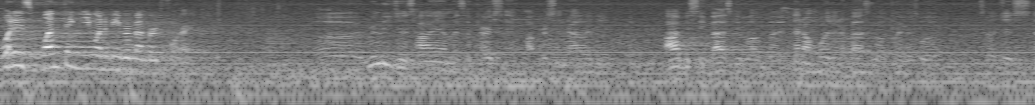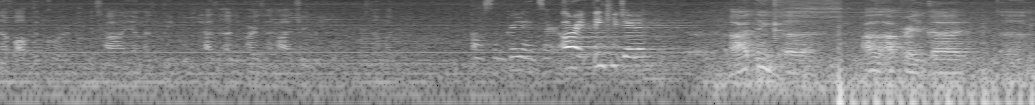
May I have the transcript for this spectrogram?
what is one thing you want to be remembered for? Uh, really just how I am as a person, my personality. Obviously basketball, but then I'm more than a basketball player as well. So just stuff off the court is how I am as a people, as, as a person, how I treat people, stuff like that. Awesome, great answer. All right, thank you, Jayden. I think uh, I, I praise God. Um,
